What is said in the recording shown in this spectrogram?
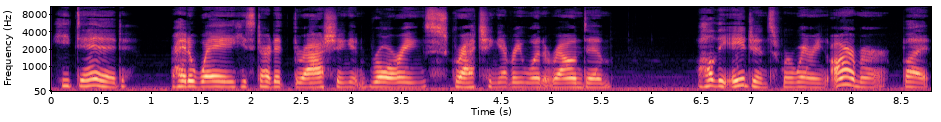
He did. Right away, he started thrashing and roaring, scratching everyone around him. All the agents were wearing armor, but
